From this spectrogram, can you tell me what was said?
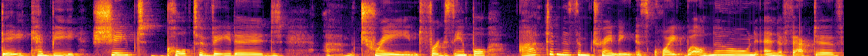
they can be shaped, cultivated, um, trained. For example, optimism training is quite well known and effective,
